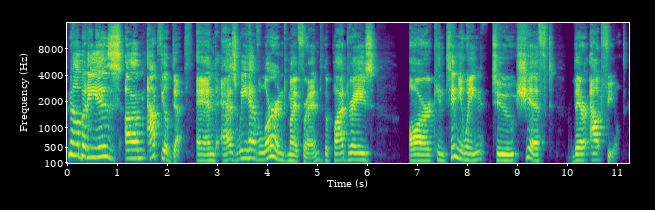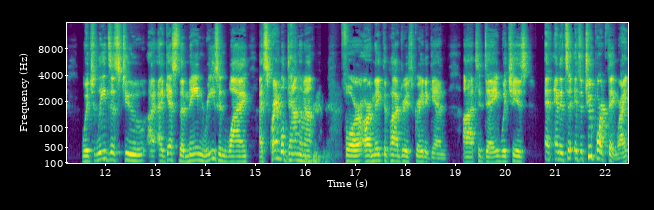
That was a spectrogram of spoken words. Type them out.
No, but he is um, outfield depth. And as we have learned, my friend, the Padres are continuing to shift their outfield, which leads us to, I, I guess, the main reason why I scrambled down the mountain for our Make the Padres Great Again uh, today, which is, and, and it's a, it's a two part thing, right?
